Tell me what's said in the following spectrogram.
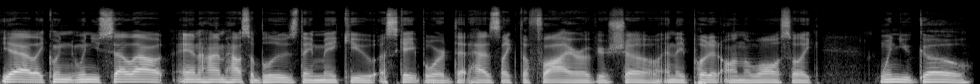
Yeah, like when when you sell out Anaheim House of Blues, they make you a skateboard that has like the flyer of your show, and they put it on the wall. So like when you go,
